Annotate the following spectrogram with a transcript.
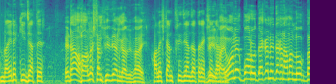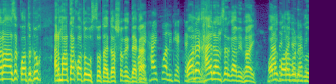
আমরা। এটা কি জাতের? এটা হলস্টান ফিজিয়ান গাবি ভাই। হলস্টান ফ্রিজিয়ান জাতের একটা জি ভাই অনেক বড়। দেখেন এই দেখেন আমার লোক দ্বারা আছে কতটুক আর মাথা কত উচ্চতায় দর্শক দেখান। অনেক হাই কোয়ালিটি একটা অনেক গাভী। হাই রান্সের গাবি ভাই। অনেক বড় বড় গরু।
